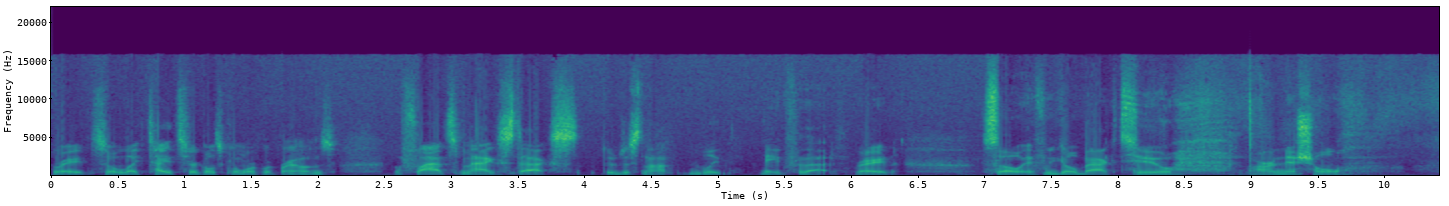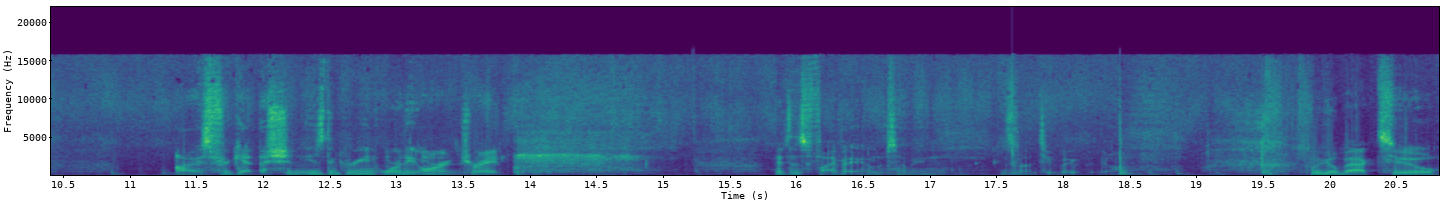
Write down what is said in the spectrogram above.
right? So like tight circles can work with rounds, flats, mag stacks, they're just not really made for that, right? So if we go back to our initial, I always forget, I shouldn't use the green or the orange, right? It is 5 a.m., so I mean, it's not too big of a deal. If we go back to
